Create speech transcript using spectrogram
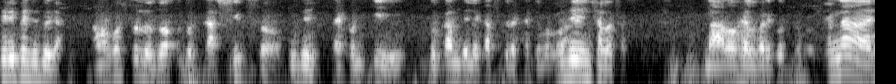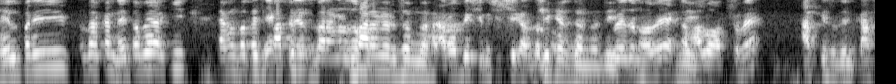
থ্রি পেজে দুইটা। আমার প্রশ্ন হলো যতটুকু কাজ শিখছো জি। এখন কি দোকান দিলে কাজ করে খাইতে পারব? জি ইনশাল্লাহ স্যার। না আরও হেল্পারি করতে হবে। না হেল্পারই দরকার নেই তবে আর কি এখন কথা হচ্ছে এক্সপিরিয়েন্স বাড়ানোর জন্য। বাড়ানোর জন্য। আরও বেশি বেশি শেখার জন্য। শেখার জন্য জি। প্রয়োজন হবে একটা ভালো অপশনে আর কিছুদিন কাজ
